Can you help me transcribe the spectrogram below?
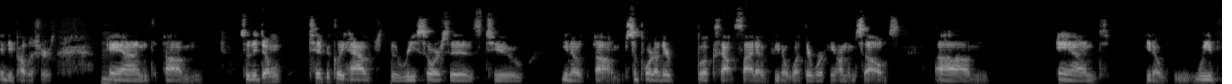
indie publishers, mm. and um, so they don't typically have the resources to, you know, um, support other books outside of you know what they're working on themselves. Um, and you know we've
